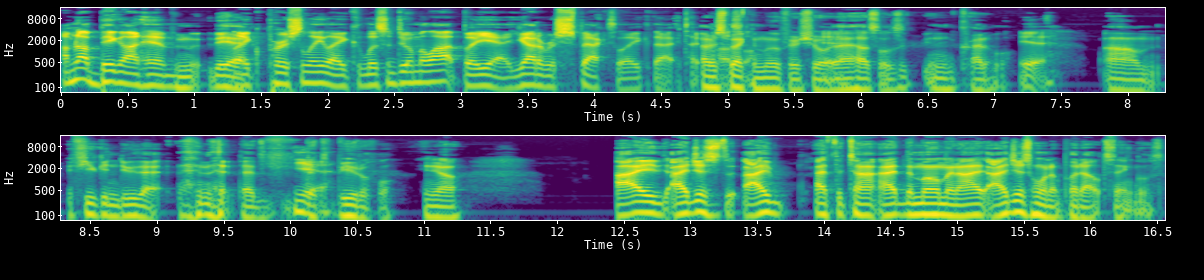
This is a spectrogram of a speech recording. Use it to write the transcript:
I'm not big on him, Yeah, like personally, like listen to him a lot, but yeah, you got to respect like that type. I of respect hustle. the move for sure. Yeah. That hustle is incredible. Yeah, um if you can do that that- that's Yeah. that's beautiful you know i i just i at the time at the moment i i just want to put out singles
